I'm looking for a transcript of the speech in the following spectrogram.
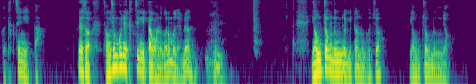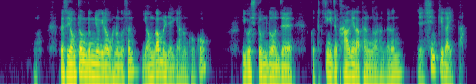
그 특징이 있다. 그래서 정신 분야의 특징이 있다고 하는 것은 뭐냐면 영적 능력이 있다는 거죠. 영적 능력. 그래서 영적 능력이라고 하는 것은 영감을 얘기하는 거고 이것이 좀 더 이제 그 특징이 좀 강하게 나타나는 거는 이제 신기가 있다.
